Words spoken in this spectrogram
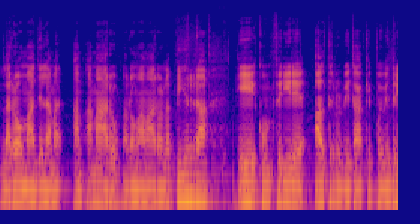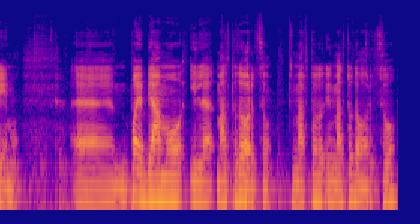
l'aroma dell'amaro, l'aroma amaro alla birra e conferire altre proprietà che poi vedremo. Ehm, poi abbiamo il malto d'orzo. Il malto, il malto d'orzo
